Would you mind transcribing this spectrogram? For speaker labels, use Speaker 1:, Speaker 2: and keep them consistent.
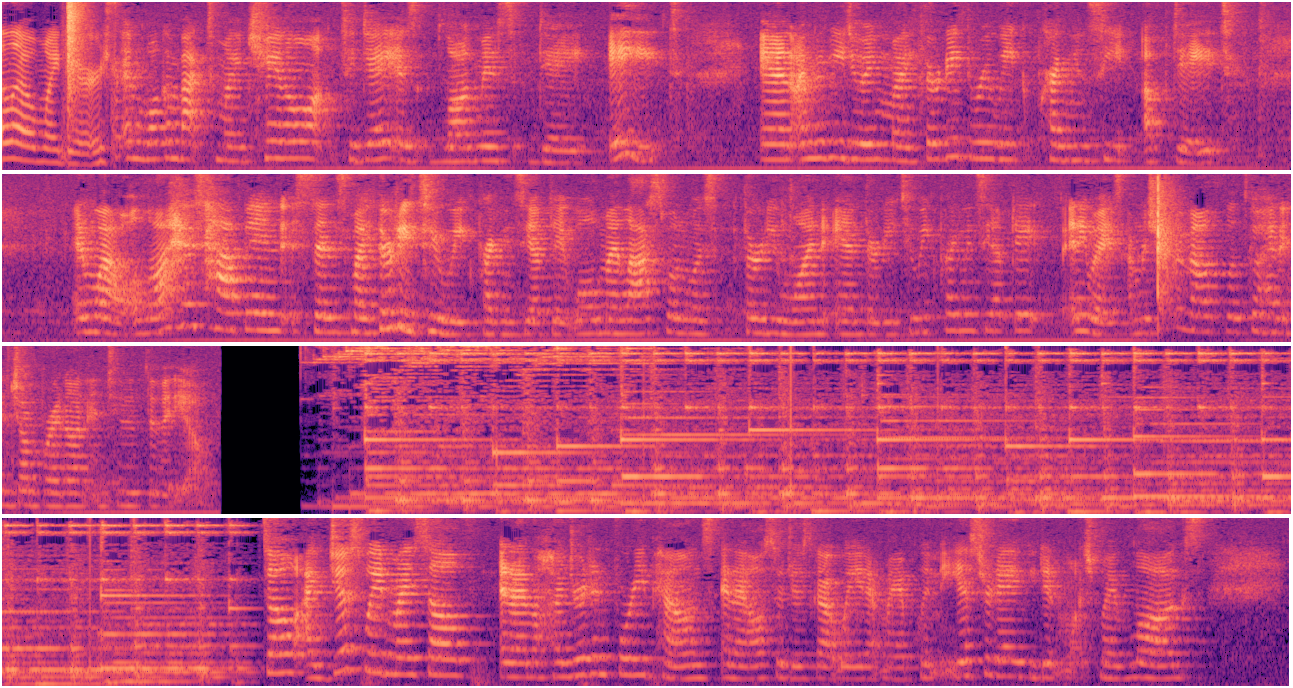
Speaker 1: Hello my dears and welcome back to my channel. Today is Vlogmas day 8 and I'm going to be doing my 33 week pregnancy update. And wow, a lot has happened since my 32 week pregnancy update. Well, my last one was 31 and 32 week pregnancy update. Anyways, I'm going to shut my mouth. Let's go ahead and jump right on into the video. Myself and I'm 140 pounds and I also just got weighed at my appointment yesterday if you didn't watch my vlogs.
